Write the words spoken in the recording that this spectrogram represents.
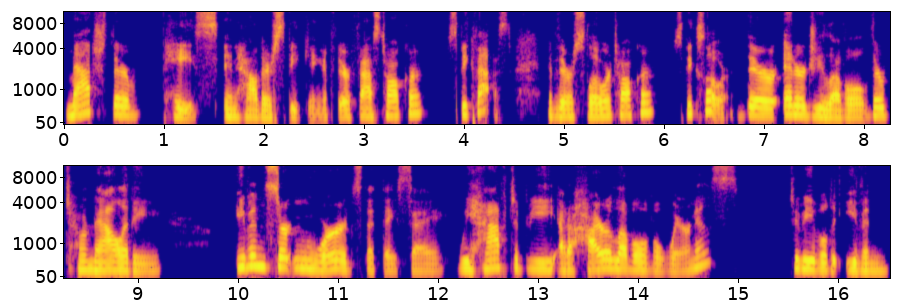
match their pace in how they're speaking. If they're a fast talker, speak fast. If they're a slower talker, speak slower. Their energy level, their tonality, even certain words that they say, we have to be at a higher level of awareness to be able to even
